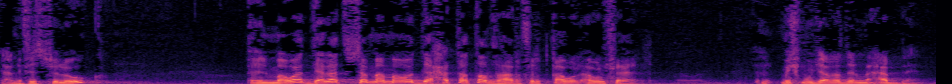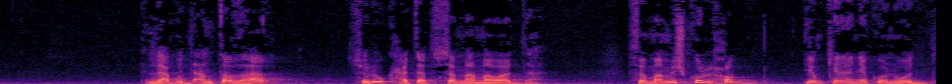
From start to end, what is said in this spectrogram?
يعني في السلوك المودة لا تسمى مودة حتى تظهر في القول أو الفعل. مش مجرد المحبة. لابد أن تظهر سلوك حتى تسمى مودة. ثم مش كل حب يمكن أن يكون ود.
